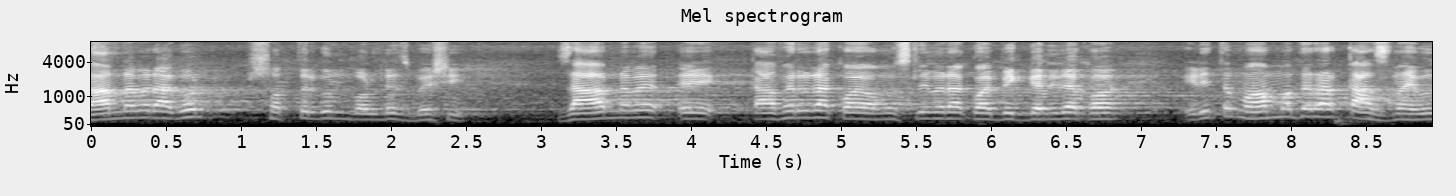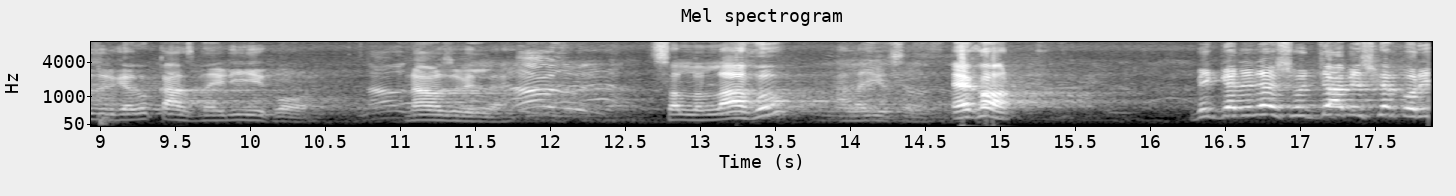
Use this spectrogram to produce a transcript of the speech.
যার নামের আগুন সত্তর গুণ ভোল্টেজ বেশি। যার নামে এই কাফেরেরা কয় অমুসলিমেরা কয় বিজ্ঞানীরা কয় এটি তো মোহাম্মদের আর কাজ নাই বুঝলি কাকু কাজ নাই এটি ইয়ে কয়। নাওজুবিল্লাহ আলাইহি এখন বিজ্ঞানীরা সূর্য আবিষ্কার করি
